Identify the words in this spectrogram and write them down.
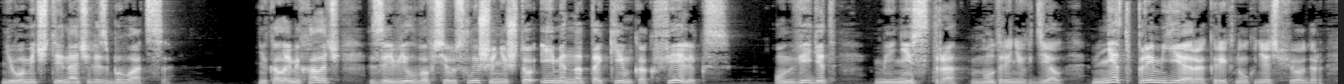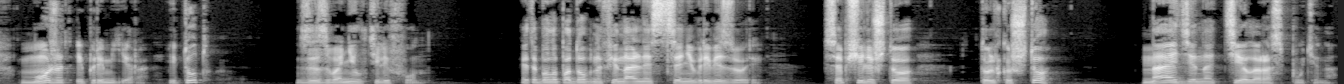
его мечты начали сбываться. Николай Михайлович заявил во всеуслышание, что именно таким, как Феликс, он видит министра внутренних дел. «Нет премьера!» — крикнул князь Федор. «Может и премьера». И тут зазвонил телефон. Это было подобно финальной сцене в «Ревизоре». Сообщили, что только что найдено тело Распутина.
